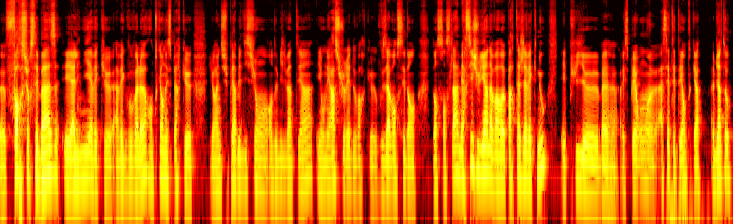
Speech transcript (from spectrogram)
heu, fort sur ces bases et aligné avec, avec vos valeurs. En tout cas, on espère qu'il y aura une superbe édition en en 2021 et on est rassuré de voir que vous avancez dans dans ce sens-là. Merci Julien d'avoir partagé avec nous et puis euh, ben, espérons euh, à cet été en tout cas. À bientôt.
